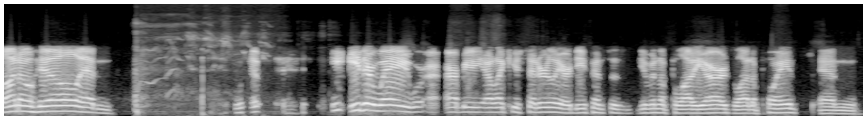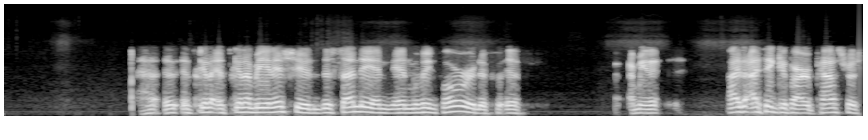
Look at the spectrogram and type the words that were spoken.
Lano Hill, and either way, I mean, like you said earlier, our defense has given up a lot of yards, a lot of points, and it's gonna it's gonna be an issue this Sunday and, and moving forward. If if I mean, I, I think if our pass rush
